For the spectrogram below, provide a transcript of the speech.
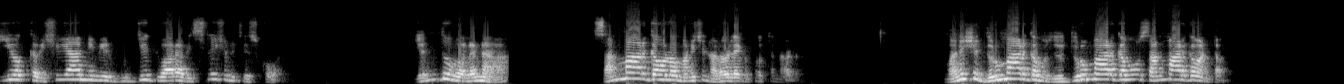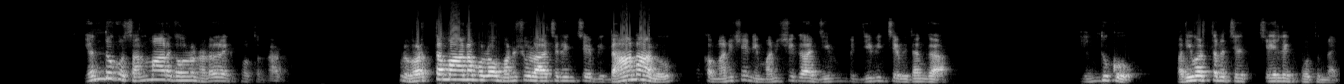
ఈ యొక్క విషయాన్ని మీరు బుద్ధి ద్వారా విశ్లేషణ చేసుకోవాలి. ఎందువలన సన్మార్గంలో మనిషి నడవలేకపోతున్నాడు? మనిషి దుర్మార్గము దుర్మార్గము సన్మార్గం అంటాం. ఎందుకు సన్మార్గంలో నడవలేకపోతున్నాడు? ఇప్పుడు వర్తమానములో మనుషులు ఆచరించే విధానాలు ఒక మనిషిని మనిషిగా జీవి జీవించే విధంగా ఎందుకు పరివర్తన చేయలేకపోతున్నాయి?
